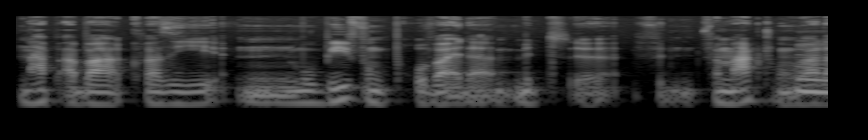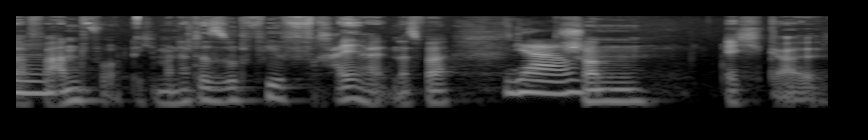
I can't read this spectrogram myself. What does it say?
und habe aber quasi einen Mobilfunkprovider mit äh, für die Vermarktung war da Mhm. verantwortlich. Man hatte so viel Freiheiten. Das war Ja. schon echt geil.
